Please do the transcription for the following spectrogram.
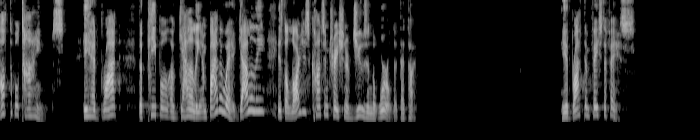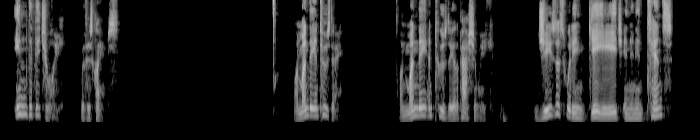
multiple times. He had brought the people of Galilee. And by the way, Galilee is the largest concentration of Jews in the world at that time. He had brought them face to face, individually, with his claims. On Monday and Tuesday, on Monday and Tuesday of the Passion Week, Jesus would engage in an intense,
